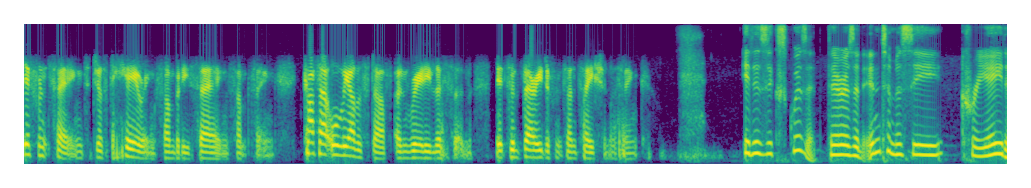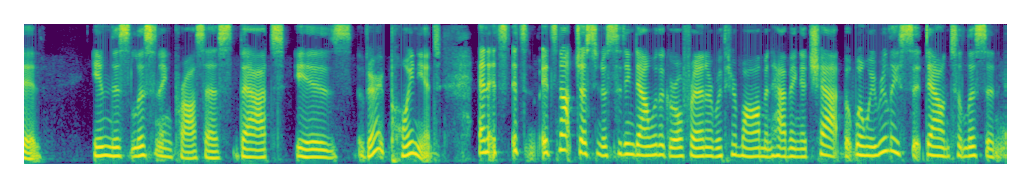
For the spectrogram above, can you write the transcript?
different thing to just hearing somebody saying something. Cut out all the other stuff and really listen. It's a very different sensation, I think. It is exquisite. There is an intimacy created in this listening process that is very poignant. And it's it's it's not just you know sitting down with a girlfriend or with your mom and having a chat but when we really sit down to listen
